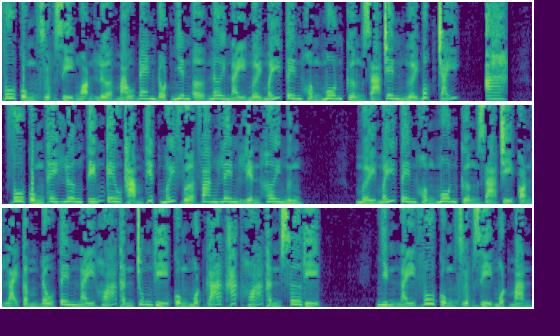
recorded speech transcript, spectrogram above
vô cùng ruột gì ngọn lửa màu đen đột nhiên ở nơi này mười mấy tên hồng môn cường giả trên người bốc cháy. A, vô cùng thê lương tiếng kêu thảm thiết mới vừa vang lên liền hơi ngừng. Mười mấy tên hồng môn cường giả chỉ còn lại cầm đầu tên này hóa thần trung kỳ cùng một gã khác hóa thần sơ kỳ. Nhìn này vô cùng ruột dị một màn.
